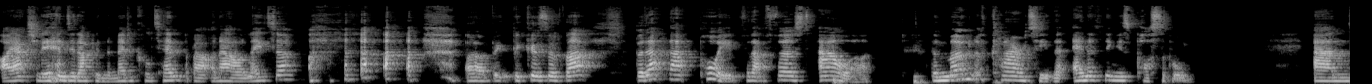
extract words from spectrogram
I actually ended up in the medical tent about an hour later uh, because of that. But at that point, for that first hour, the moment of clarity that anything is possible. And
